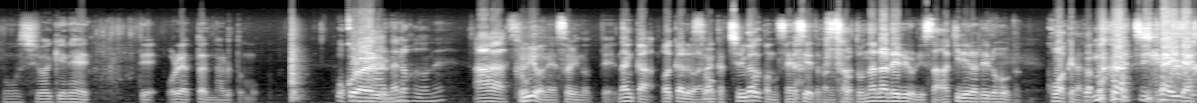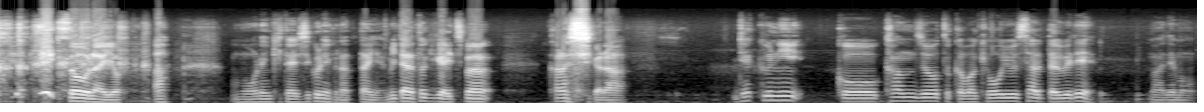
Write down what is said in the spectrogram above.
申し訳ねえって、俺やったらなると思う。怒られるなるほどね。ああ、来るよね、そういうのって。なんか、わかるわ。なんか中学校の先生とかにさ、怒鳴られるよりさ、呆れられる方が怖くなかった。間違いない。そうなんよ。あ、もう俺に期待してくれなくなったんや。みたいな時が一番悲しいから、逆に、こう、感情とかは共有された上で、まあでも、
